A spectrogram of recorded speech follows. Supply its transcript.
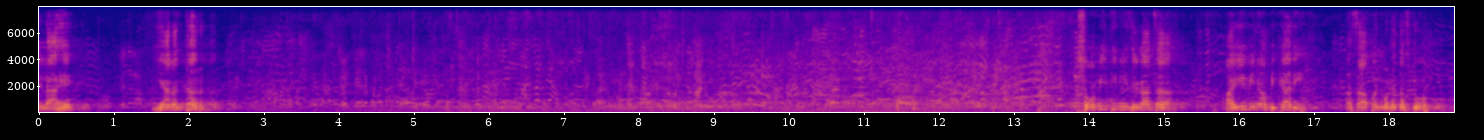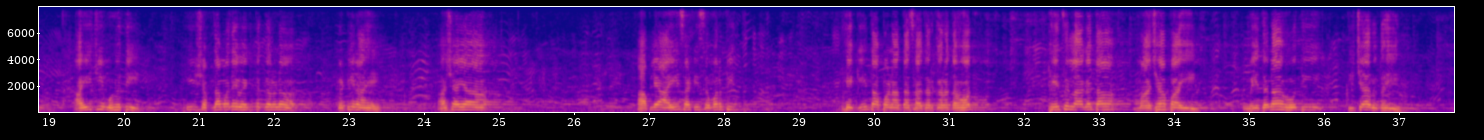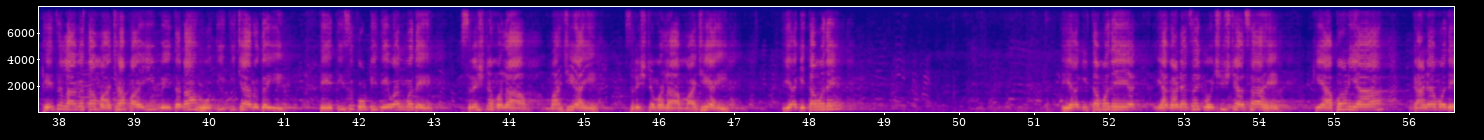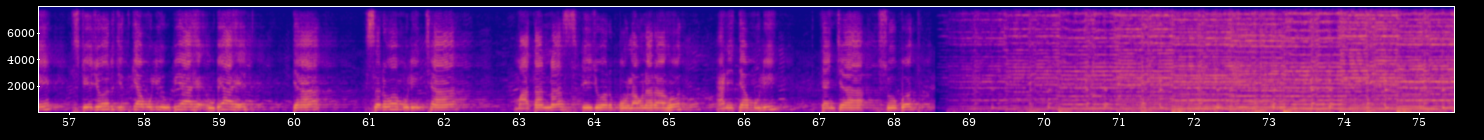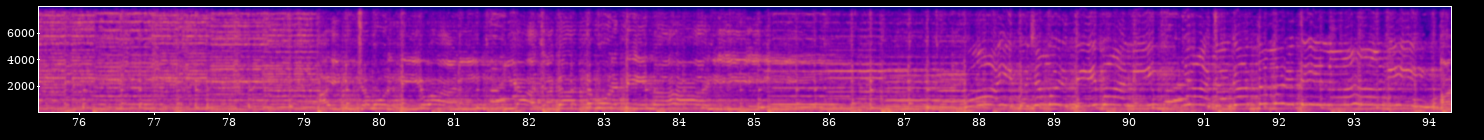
आहे. यानंतर स्वामी तिन्ही जगाचा आई विना भिकारी असं आपण म्हणत असतो. आईची महती ही शब्दामध्ये व्यक्त करणं कठीण आहे. अशा या आपल्या आईसाठी समर्पित हे गीत आपण आता सादर करत आहोत. ठेच लागता माझ्या पायी. वेदना होती तिच्या हृदयी. ठेच लागता माझ्या पायी वेदना होती तिच्या हृदयी. तेहतीस कोटी देवांमध्ये श्रेष्ठ मला माझी आई श्रेष्ठ मला माझी आई. या गीतामध्ये या गीतामध्ये या- या गाण्याचं एक वैशिष्ट्य असं आहे की आपण या गाण्यामध्ये स्टेजवर जितक्या मुली उभ्या आहे उभ्या आहेत त्या सर्व मुलींच्या मातांना स्टेजवर बोलावणार आहोत आणि त्या मुली त्यांच्यासोबत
